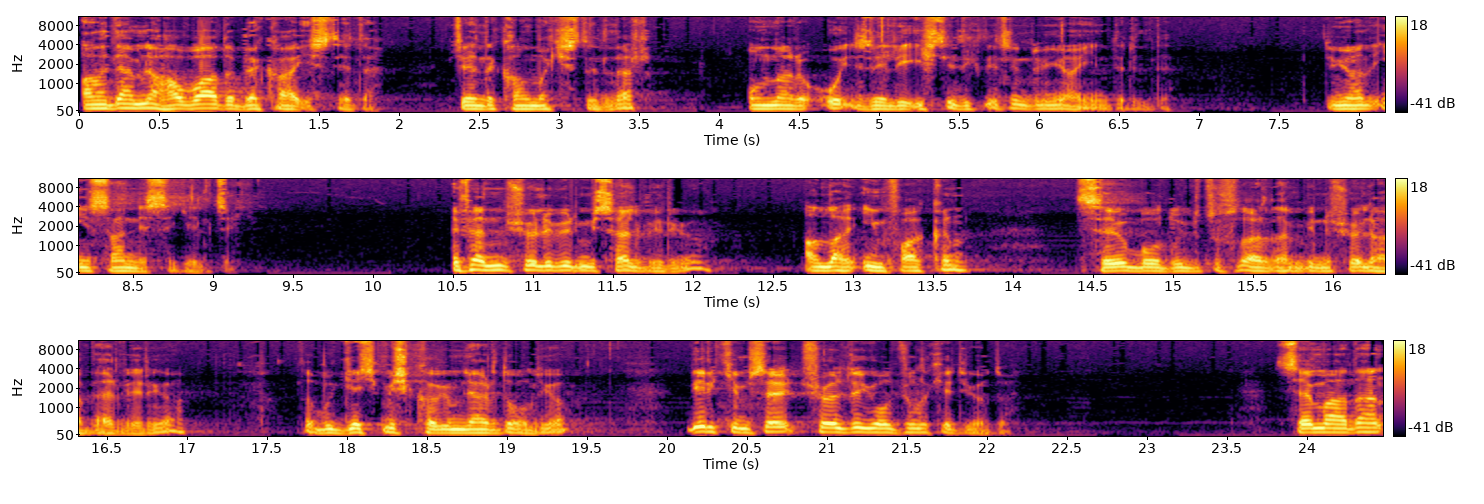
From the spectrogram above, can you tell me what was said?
Adem'le Havva da beka istedi. Cennette kalmak istediler. Onlar o izeli işledikleri için dünyaya indirildi. Dünyada insan nesli gelecek. Efendim şöyle bir misal veriyor. Allah infakın sebep olduğu lütuflardan birini şöyle haber veriyor. Tabi bu geçmiş kavimlerde oluyor. Bir kimse çölde yolculuk ediyordu. Semadan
